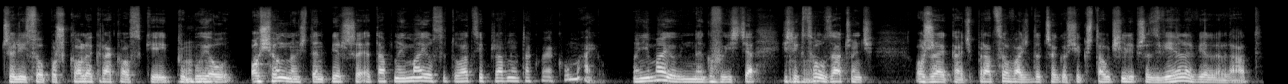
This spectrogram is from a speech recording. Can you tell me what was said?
Czyli są po szkole krakowskiej, próbują mhm. osiągnąć ten pierwszy etap, no i mają sytuację prawną taką, jaką mają. No nie mają innego wyjścia. Jeśli mhm. chcą zacząć orzekać, pracować, do czego się kształcili przez wiele, wiele lat,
